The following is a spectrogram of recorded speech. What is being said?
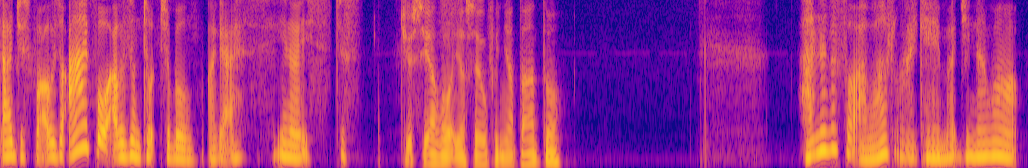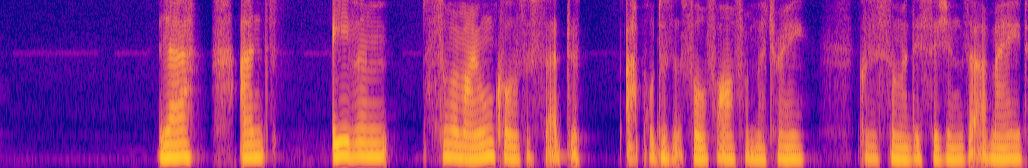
I just thought I was. I thought I was untouchable. I guess you know. It's just Do you see a lot of yourself in your dad though? I never thought I was like him, but do you know what? Yeah, and even some of my uncles have said the apple doesn't fall far from the tree because of some of the decisions that I've made.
